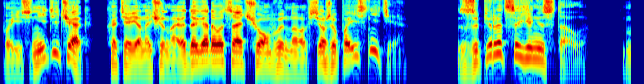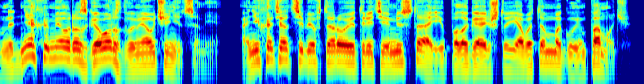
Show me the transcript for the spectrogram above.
Поясните, Чак, хотя я начинаю догадываться, о чем вы, но все же поясните. Запираться я не стал. На днях имел разговор с двумя ученицами. Они хотят себе второе и третье места и полагают, что я в этом могу им помочь.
